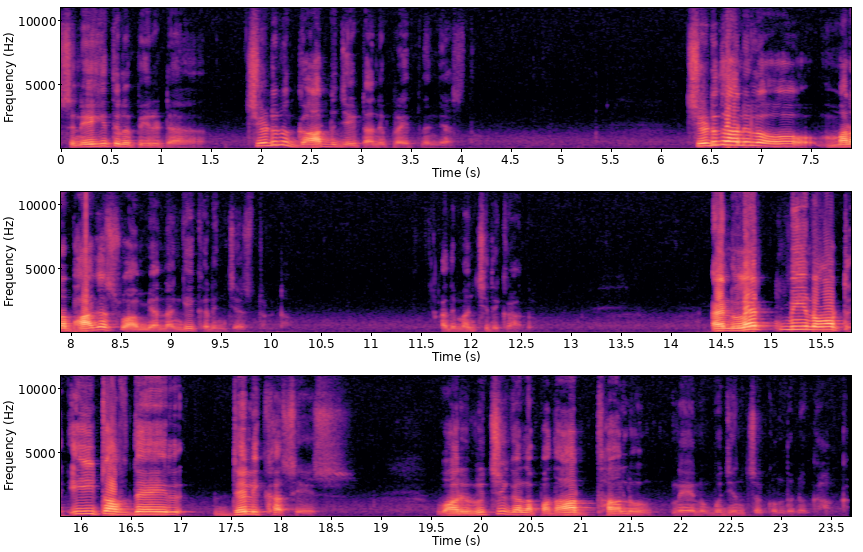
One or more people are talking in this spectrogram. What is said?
స్నేహితుల పేరిట చెడును గార్డు చేయటానికి ప్రయత్నం చేస్తాం. చెడు దానిలో మన భాగస్వామ్యాన్ని అంగీకరించేస్తుంటాం. అది మంచిది కాదు. And let me not eat of their delicacies వారి రుచిగల పదార్థాలు నేను భుజించకుందును కాక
